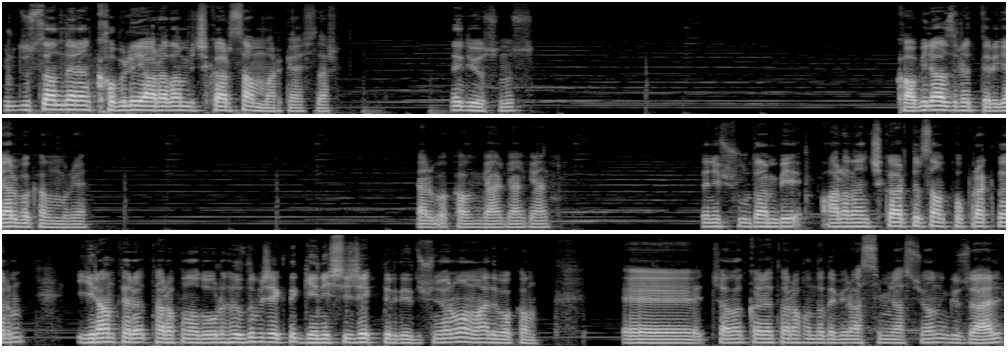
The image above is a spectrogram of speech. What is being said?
Kürdistan denen kabileyi aradan bir çıkarsam mı arkadaşlar? Ne diyorsunuz? Kabile hazretleri gel bakalım buraya. Gel bakalım gel gel gel. Seni şuradan bir aradan çıkartırsam topraklarım İran tara- tarafına doğru hızlı bir şekilde genişleyecektir diye düşünüyorum ama hadi bakalım. Ee, Çanakkale tarafında da bir asimilasyon güzel.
